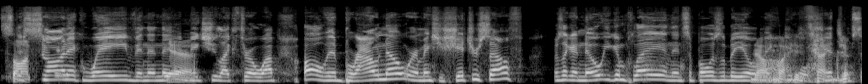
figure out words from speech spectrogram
sonic. sonic wave, and then they, Yeah. it makes you like throw up. Oh, the brown note where it makes you shit yourself. There's like a note you can play, and then supposedly it'll No, make people shit themselves.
